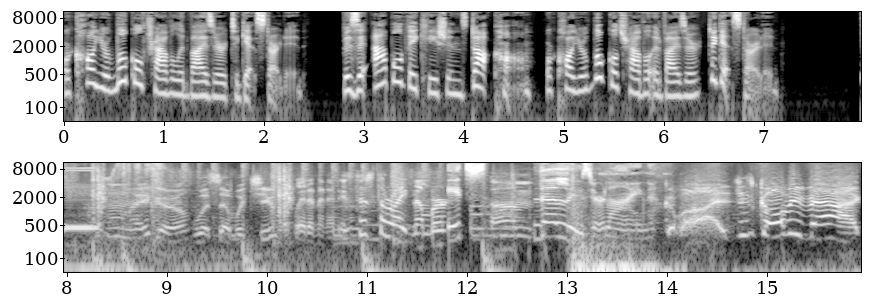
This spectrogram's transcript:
or call your local travel advisor to get started. Visit applevacations.com or call your local travel advisor to get started. Hey girl, what's up with you? Wait a minute, is this the right number? It's Um, the loser line. Come on, just call me back.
